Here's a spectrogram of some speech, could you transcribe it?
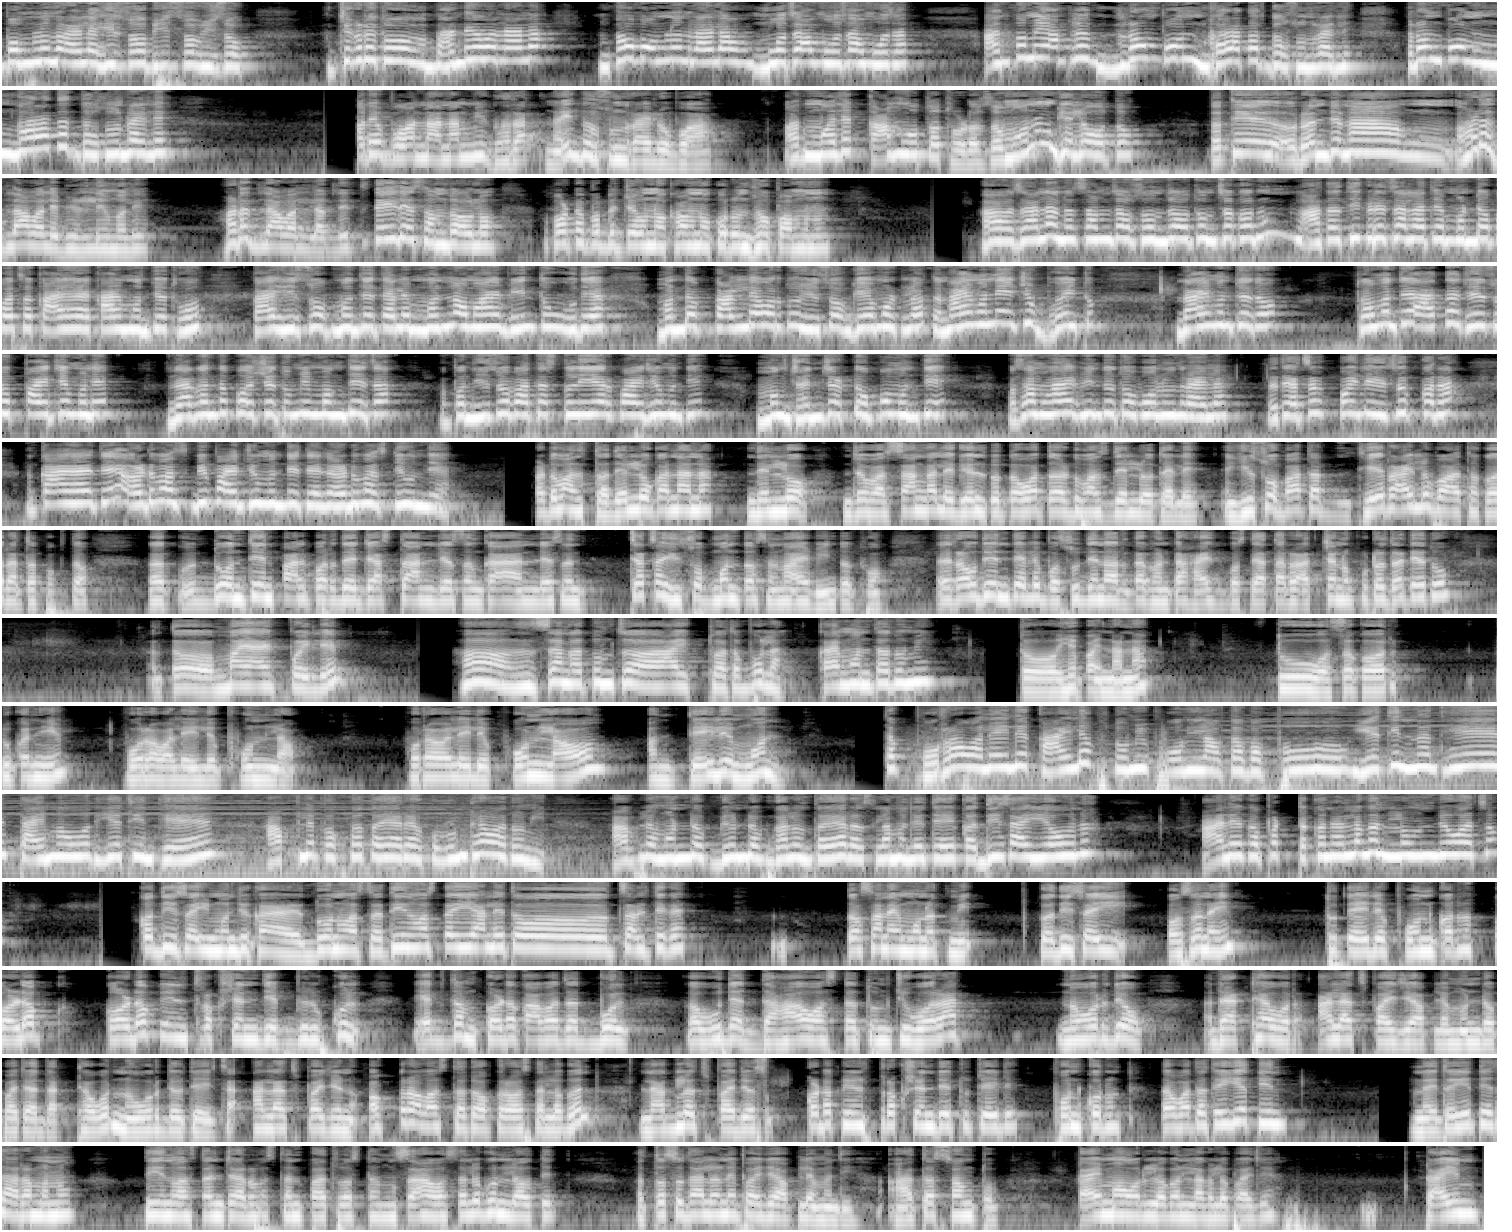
बमलून राहिला हिशोब हिशोब हिशोब तिकडे तो भांडेवाला आला तो बमलून राहिला मोजा मोजा मोजा. आणि तुम्ही आपले रम पाहून घरातच बसून राहिले. रम पाहून घरातच बसून राहिले. अरे बुवा नाना मी घरात नाही धसून राहिलो बुवा. आज मध्ये काम होतं थोडंसं म्हणून गेलो होतो. तर ते रंजना हळद लावायला भिडली मध्ये हळद लावायला लागली. ते समजावलं. पटापट जेवण खावणं करून झोपा म्हणून. हो झालं ना समजाव समजाव तुमचं करून आता तिकडे चला ते मंडपाचं काय आहे काय म्हणते तो? काय हिशोब म्हणते त्याला म्हणलं माय बिन तू उद्या मंडप काढल्यावर तू हिशोब घे म्हटलं. तर नाही म्हणे याची भय तो. नाही म्हणते तो. तो म्हणते आता हिशोब पाहिजे म्हणे. लागन तर पैसे तुम्ही मग द्यायचा पण हिशोब आताच क्लिअर पाहिजे म्हणते. मग झंझट टोको म्हणते. असा माय बिन तो बोलून राहिला. तर त्याचा पहिले हिशोब करा. काय आहे ते? अडवान्स बी पाहिजे म्हणते त्याला. ॲडव्हान्स देऊन द्या. अडवान्स तर दिलो का ना दिलो जेव्हा सांगायला गेलो तेव्हा तर ऍडव्हान्स दिलो त्याला. हिशोब आता हे राहिलो बा आता करायचं फक्त. दोन तीन पाल पडदे जास्त आणले असन काय आणले असन त्याचा हिशोब म्हणत असं माय भिंत तो. राहू दे त्याला बसू दे अर्धा घंटा आहेत बसते आता अचानक कुठं जाते तू? तर माय ऐक पहिले. हां सांगा तुमचं ऐकतो आता बोला. काय म्हणता तुम्ही? तो हे पाहिजे ना तू असं कर तू कधी पोरावाले फोन लाव. पोरावाले फोन लाव आणि त्याले म्हण. तर पोरावाले कायले तुम्ही फोन लावता बापू? येतील ना ते? टायमावर येतील ते? आपले फक्त तयाऱ्या करून ठेवा तुम्ही. आपले मंडप गिंडप घालून तयार असला म्हणजे ते कधीच आई येऊ ना? आले का पट्टकन लग्न लावून देवाचं? कधीच आई म्हणजे काय? दोन वाजता तीन वाजताही आले तर चालते काय? तसं नाही म्हणत मी. कधीच आई असं नाही. तू त्याला फोन कर कडक कडक इन्स्ट्रक्शन दे. बिलकुल. एकदम कडक आवाजात बोल. का उद्या दहा वाजता तुमची वरात? नवरदेव दाठ्यावर आलाच पाहिजे. आपल्या मंडपाच्या दाठ्यावर नवरदेव त्याचा आलाच पाहिजे. अकरा वाजता तो अकरा वाजता लग्न लागलंच पाहिजे. असं कडक इन्स्ट्रक्शन देतो तू त्याला. फोन करून तेव्हा तर ते येतील. नाही तर येते तारा म्हणून. तीन वाजता चार वाजता पाच वाजता मग सहा वाजता लग्न लावते. तसं झालं नाही पाहिजे आपल्यामध्ये. आता सांगतो. टाईमावर लग्न लागलं पाहिजे. टाईम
